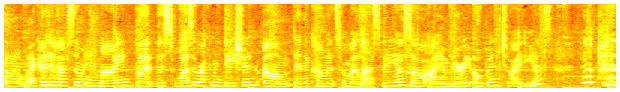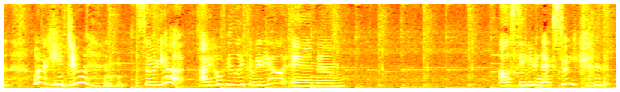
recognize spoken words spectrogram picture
Um, I kind of have some in mind, but this was a recommendation um, in the comments from my last video, so I am very open to ideas. Pip, what are you doing? so yeah, I hope you liked the video and um, I'll see you next week.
